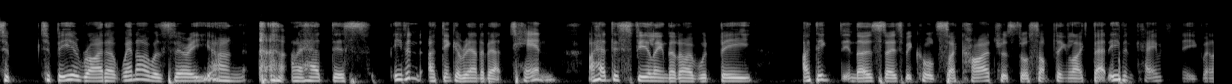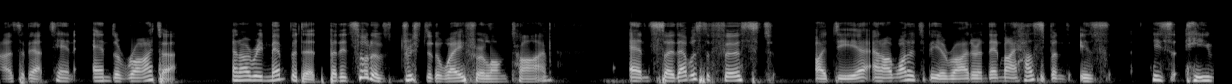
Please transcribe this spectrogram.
to to be a writer when I was very young, I had this even I think around about 10, I had this feeling that I would be I think in those days we called psychiatrist or something like that even came to me when I was about 10 and a writer. And I remembered it, but it sort of drifted away for a long time. And so that was the first idea and I wanted to be a writer and then my husband is he's he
